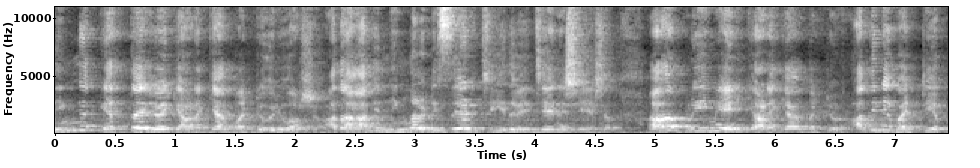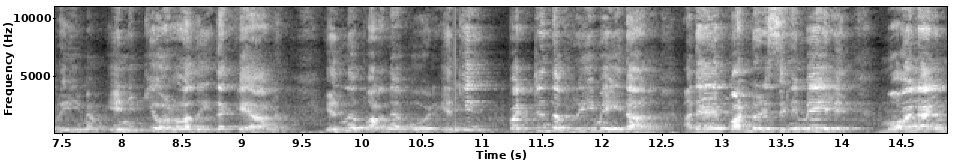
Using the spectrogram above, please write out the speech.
നിങ്ങൾക്ക് എത്ര രൂപയ്ക്ക് അടയ്ക്കാൻ പറ്റും ഒരു വർഷം? അത് ആദ്യം നിങ്ങൾ ഡിസൈഡ് ചെയ്ത് വെച്ചതിന് ശേഷം ആ പ്രീമിയം എനിക്ക് അടയ്ക്കാൻ പറ്റുള്ളൂ. അതിന് പറ്റിയ പ്രീമിയം എനിക്ക് ഉള്ളത് ഇതൊക്കെയാണ് എന്ന് പറഞ്ഞ പോലെ എനിക്ക് പറ്റുന്ന പ്രീമിയം ഇതാണ്. അതായത് പണ്ടൊരു സിനിമയിൽ മോഹൻലാലും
